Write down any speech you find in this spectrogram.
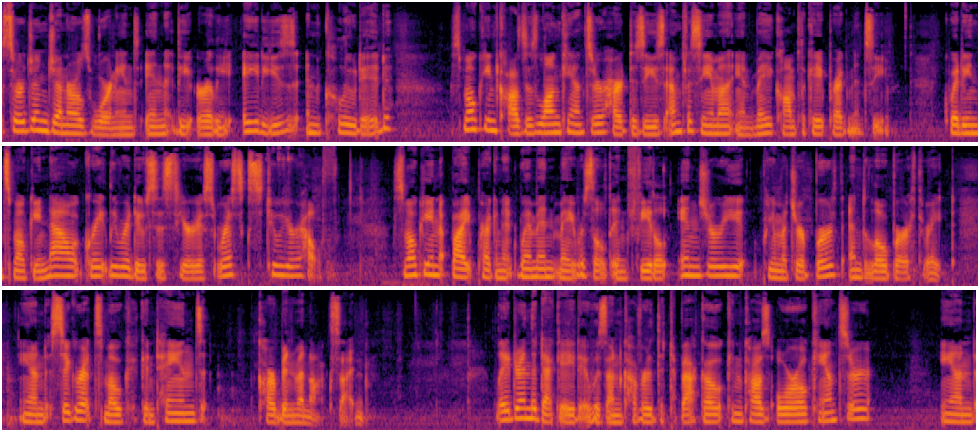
Surgeon General's warnings in the early 80s included smoking causes lung cancer, heart disease, emphysema, and may complicate pregnancy. Quitting smoking now greatly reduces serious risks to your health. Smoking by pregnant women may result in fetal injury, premature birth, and low birth rate, and cigarette smoke contains carbon monoxide. Later in the decade, it was uncovered that tobacco can cause oral cancer and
